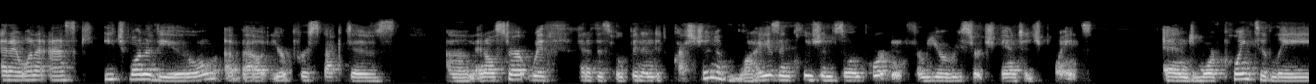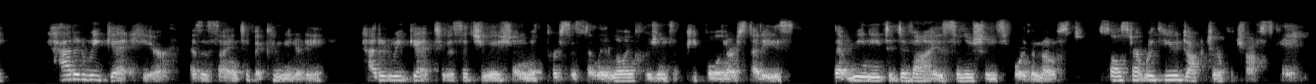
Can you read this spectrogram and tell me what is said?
and I want to ask each one of you about your perspectives. Um, and I'll start with kind of this open ended question of why is inclusion so important from your research vantage point? And more pointedly, how did we get here as a scientific community? How did we get to a situation with persistently low inclusions of people in our studies that we need to devise solutions for the most? So I'll start with you, Dr. Petrovsky.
